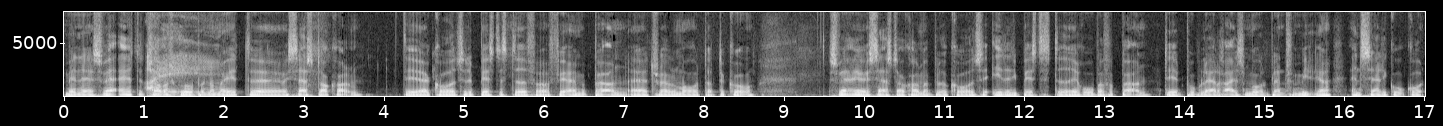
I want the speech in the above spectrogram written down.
Men uh, Sverige, det topper sgu på nummer et, uh, især Stockholm. Det er kåret til det bedste sted for ferie med børn af travelmore.dk. Sverige og især Stockholm er blevet kåret til et af de bedste steder i Europa for børn. Det er et populært rejsemål blandt familier af en særlig god grund.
